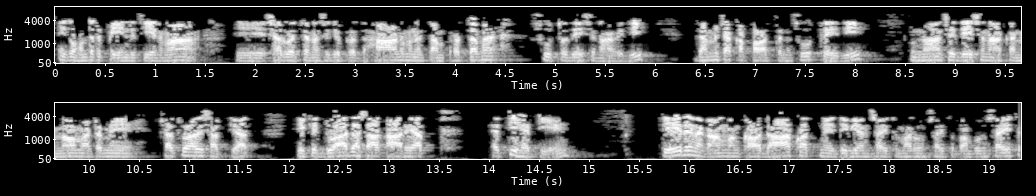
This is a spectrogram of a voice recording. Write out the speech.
ඒක හොඳට පේන්න තියෙනවා. ඒ ਸਰවචනසික ප්‍රධානම නැත්නම් ප්‍රථම සූත්‍ර දේශනාවේදී ධම්මචක්කපවත්තන සූත්‍රයේදී උන්වහන්සේ දේශනා කරනවා මට මේ චතුරාර්ය සත්‍යයත් ඒකේ ද්වාදශාකාරයත් ඇති හැටියෙන් තේරෙනකම් මම කවදාකවත් මේ දෙවියන් සහිත මරුන් සහිත බඹුන් සහිත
